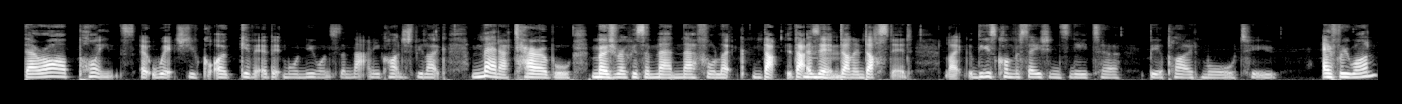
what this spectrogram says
there are points at which you've got to give it a bit more nuance than that and you can't just be like men are terrible most rapists are men therefore like that that is it Mhm. done and dusted like these conversations need to be applied more to everyone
